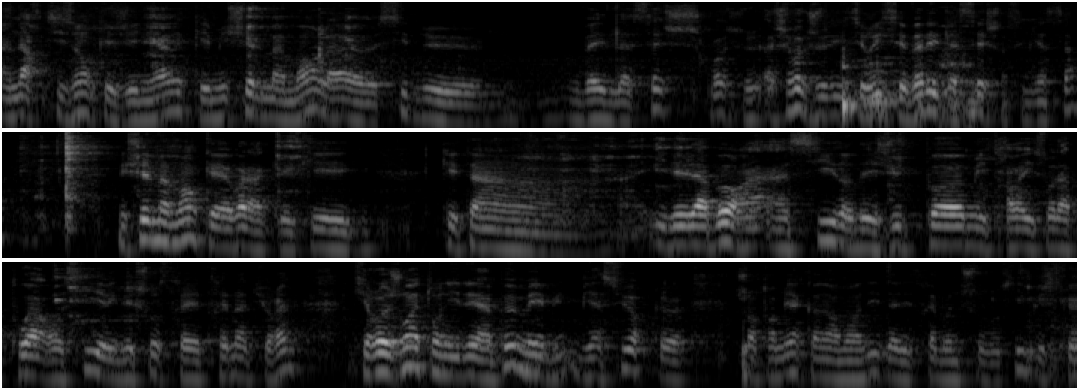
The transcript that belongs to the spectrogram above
un- artisan qui est génial, qui est Michel Maman, là, euh, cidre du Vallée de la Sèche. Je crois, à chaque fois que je dis c'est oui, c'est Vallée de la Sèche, hein, c'est bien ça. Michel Maman, qui voilà, qui, est- un. Il élabore un, un cidre, des jus de pommes, il travaille sur la poire aussi, avec des choses très, très naturelles, qui rejoint ton idée un peu, mais bi- bien sûr que j'entends bien qu'en Normandie, il y a des très bonnes choses aussi, puisque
